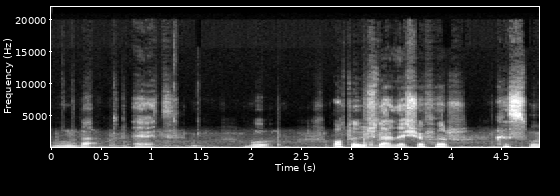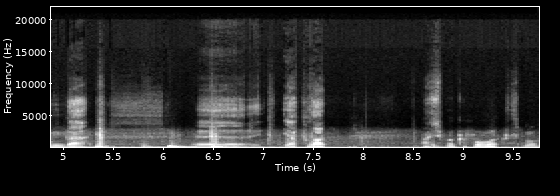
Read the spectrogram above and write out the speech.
Burada evet. Bu otobüslerde şoför kısmında e, yapılan açma kapama kısmı.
